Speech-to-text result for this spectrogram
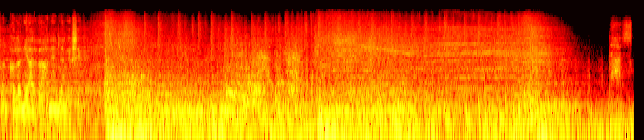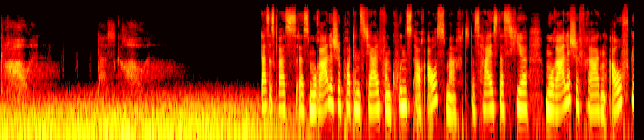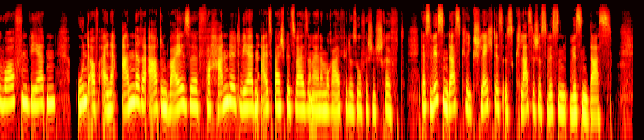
Von Kolonialwarenhändlern geschickt. Das ist, was das moralische Potenzial von Kunst auch ausmacht. Das heißt, dass hier moralische Fragen aufgeworfen werden und auf eine andere Art und Weise verhandelt werden als beispielsweise in einer moralphilosophischen Schrift. Das Wissen, dass Krieg schlecht ist, ist klassisches Wissen, Wissen das.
